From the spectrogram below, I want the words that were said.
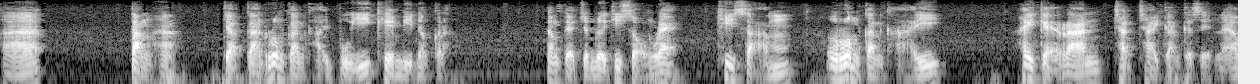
ค้า ต่างหากจากการร่วมการขายปุ๋ยเคมีดังกล่าวตั้งแต่จำเลยที่สองและที่สามร่วมกันขาย ให้แก่ร้านชัดชัยการเกษตรแล้ว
